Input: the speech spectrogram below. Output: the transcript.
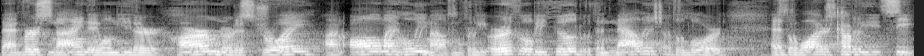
That verse 9, they will neither harm nor destroy on all my holy mountain, for the earth will be filled with the knowledge of the Lord as the waters cover the sea.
